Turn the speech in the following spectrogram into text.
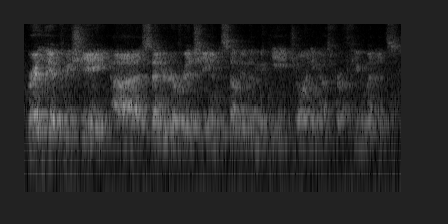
greatly appreciate uh, Senator Ritchie and Assemblyman Magee joining us for a few minutes.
